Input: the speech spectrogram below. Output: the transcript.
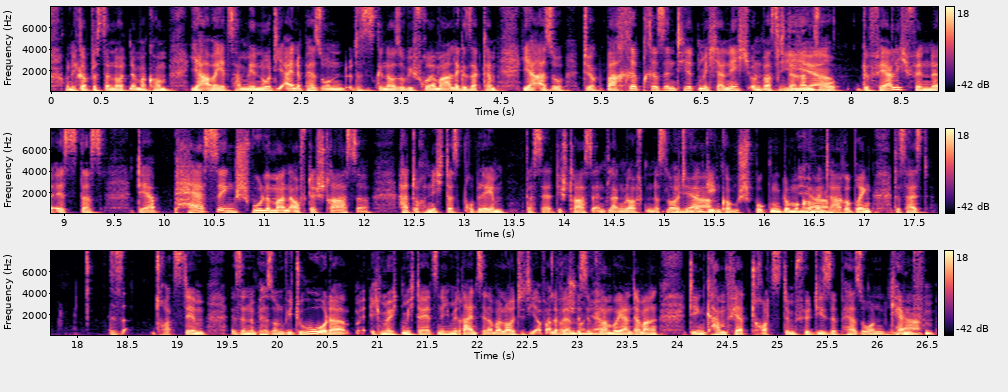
Und ich glaube, dass dann Leuten immer kommen, ja, aber jetzt haben wir nur die eine Person. Das ist genauso wie früher mal alle gesagt haben, ja, also Dirk Bach repräsentiert mich ja nicht. Und was ich daran Ja. so gefährlich finde, ist, dass der passing schwule Mann auf der Straße hat doch nicht das Problem, dass er die Straße entlang läuft und dass Leute ihm Ja. entgegenkommen, spucken, dumme Ja. Kommentare bringen. Das heißt, ist trotzdem ist eine Person wie du oder ich möchte mich da jetzt nicht mit reinziehen, aber Leute, die auf alle Fälle ein bisschen ja. flamboyanter machen, den Kampf ja trotzdem für diese Person kämpfen.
